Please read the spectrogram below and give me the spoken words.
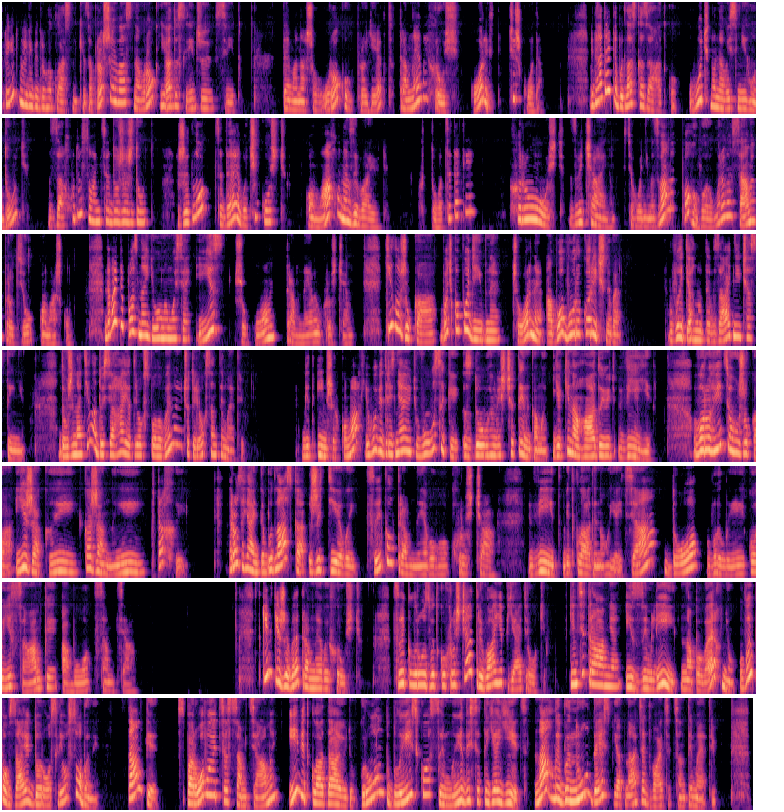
Привіт, мої любі другокласники! Запрошую вас на урок Я досліджую світ. Тема нашого уроку проєкт Травневий хрущ. Користь чи шкода. Відгадайте, будь ласка, загадку. Гучно навесні гудуть, заходу сонця дуже ждуть. Житло це дерево чи кущ. Комаху називають. Хто це такий? Хрущ, звичайно. Сьогодні ми з вами поговоримо саме про цю комашку. Давайте познайомимося із жуком травневим хрущем. Тіло жука бочкоподібне, чорне або буро-коричневе, витягнуте в задній частині. Довжина тіла досягає 3,5-4 см. Від інших комах його відрізняють вусики з довгими щетинками, які нагадують вії. Вороги цього жука їжаки, кажани, птахи. Розгляньте, будь ласка, життєвий цикл травневого хруща від відкладеного яйця до великої самки або самця. Скільки живе травневий хрущ? Цикл розвитку хруща триває 5 років. В кінці травня із землі на поверхню виповзають дорослі особини. Самки спаровуються з самцями і відкладають в ґрунт близько 70 яєць на глибину десь 15-20 см.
